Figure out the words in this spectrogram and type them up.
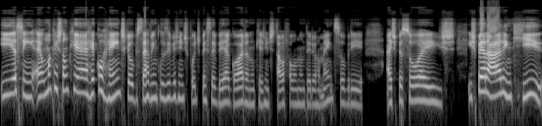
E assim, é uma questão que é recorrente, que eu observo, inclusive a gente pôde perceber agora no que a gente estava falando anteriormente, sobre as pessoas esperarem que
